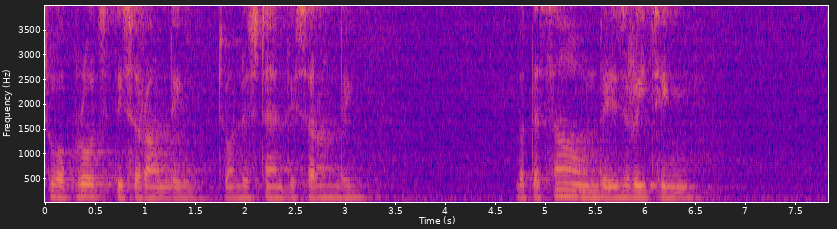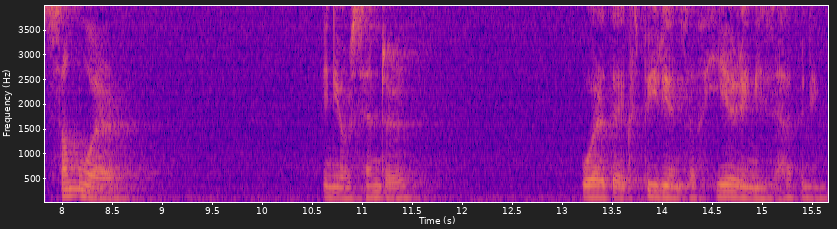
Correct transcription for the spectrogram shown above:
to approach the surrounding, to understand the surrounding. But the sound is reaching somewhere in your center where the experience of hearing is happening.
